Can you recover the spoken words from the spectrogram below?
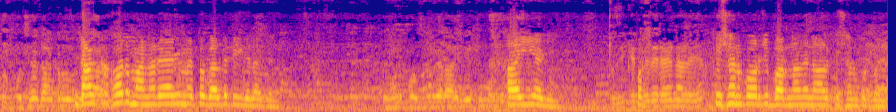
ਕੋਈ ਪੁੱਛਿਆ ਡਾਕਟਰ ਨੂੰ? ਡਾਕਟਰ ਖੁਦ ਮੰਨ ਰਿਹਾ ਜੀ ਮੇਰੇ ਤੋਂ ਗਲਤ ਟੀਕੇ ਲੱਗੇ ਤੇ ਹੁਣ ਪੁਲਿਸ ਵਗੈਰਾ ਆਈ ਇੱਥੇ ਮੌਕੇ ਆਈ ਹੈ ਜੀ। ਤੇ? ਤੁਸੀਂ ਕਿੱਥੇ ਦੇ ਰਹਿਣ ਵਾਲੇ ਆ? ਕਿਸ਼ਨਪੁਰ ਜੀ ਬਰਨਾ ਦੇ ਨਾਲ ਕਿਸ਼ਨਪੁਰ ਪਿੰਡ।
